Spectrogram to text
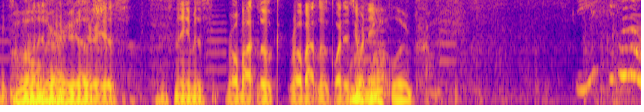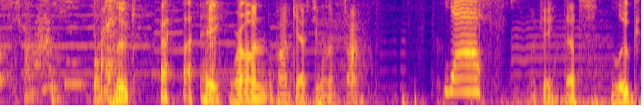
He's Oh, in there here. he is. There he is. His name is Robot Luke. Robot Luke. What is your name? Robot Luke. Do you see little scratches? Luke. hey, we're on a podcast. You want to talk? Yes. Okay, that's Luke.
